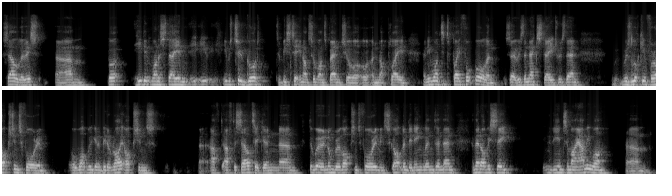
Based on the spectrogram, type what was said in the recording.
sell Lewis, um, but he didn't want to stay, and he, he, was too good to be sitting on someone's bench or, or, and not playing. And he wanted to play football, and so it was the next stage was then was looking for options for him or what were going to be the right options uh, after after Celtic, and um, there were a number of options for him in Scotland, in England, and then and then obviously the Inter Miami one. Um,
